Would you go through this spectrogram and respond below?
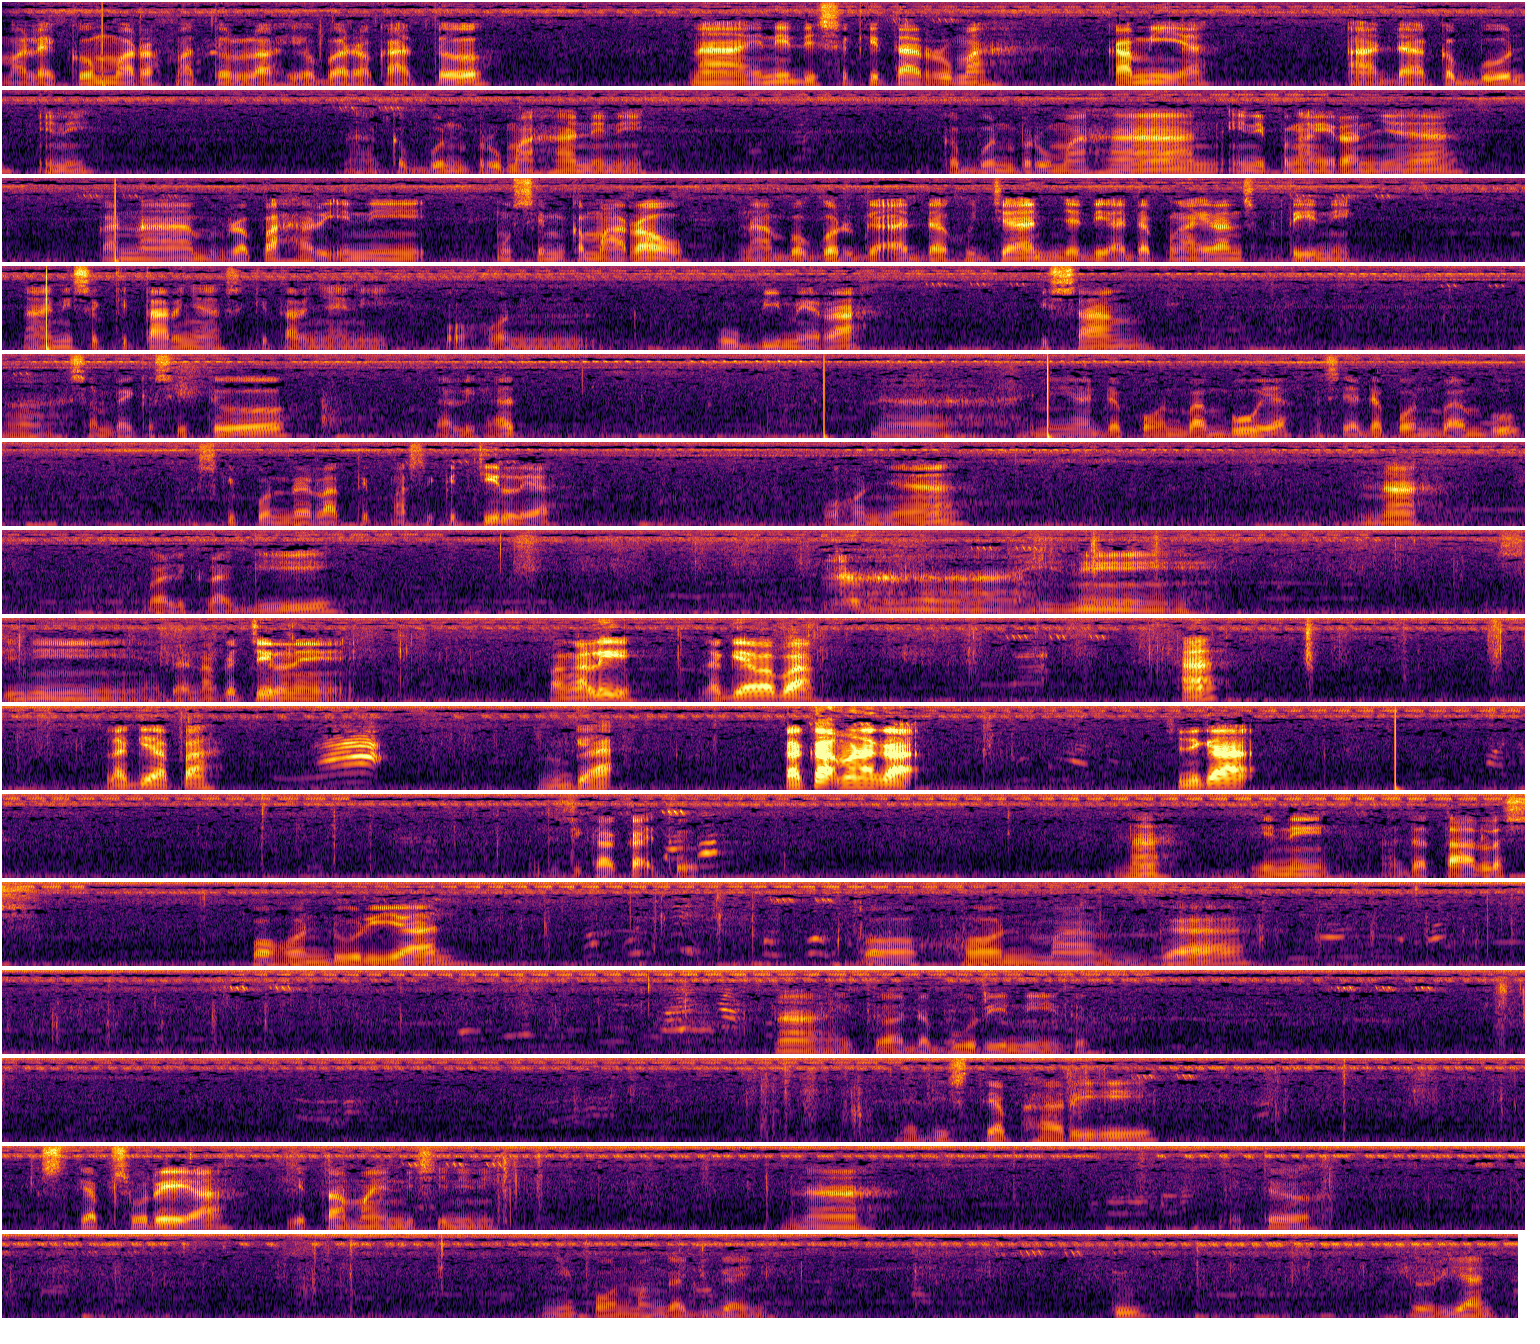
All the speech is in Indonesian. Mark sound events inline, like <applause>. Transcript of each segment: Assalamualaikum warahmatullahi wabarakatuh. Nah ini di sekitar rumah kami ya. Ada kebun ini. Nah kebun perumahan ini. Kebun perumahan Ini pengairannya. Karena beberapa hari ini musim kemarau. Nah Bogor gak ada hujan Jadi ada pengairan seperti ini. Nah ini sekitarnya Sekitarnya ini. Pohon ubi merah Pisang nah sampai ke situ. Kita lihat. Nah ini ada pohon bambu ya. Masih ada pohon bambu. Meskipun relatif masih kecil ya pohonnya. Nah balik lagi. Nah ini. Sini ada anak kecil nih. Bang Ali lagi apa Bang? Hah lagi apa? Enggak. Kakak mana kak? Sini kak. Itu si kakak itu. Nah, ini ada tales, pohon durian, pohon mangga, Nah, itu ada burini itu. Jadi setiap hari setiap sore ya kita main di sini nih. Nah itu. Ini pohon mangga juga ini. Tuh. Durian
